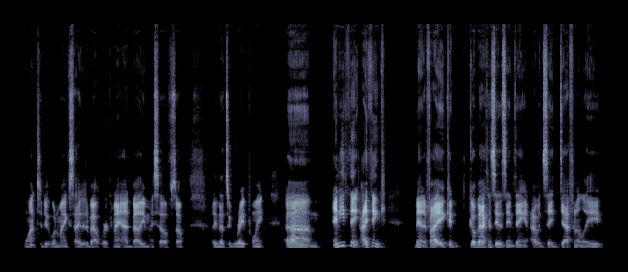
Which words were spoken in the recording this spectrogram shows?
want to do? What am I excited about? Where can I add value myself?" So, I think that's a great point. Um, anything I think, man, if I could go back and say the same thing, I would say definitely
